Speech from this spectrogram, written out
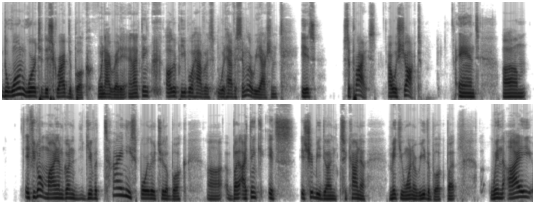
the one word to describe the book when I read it, and I think other people have a, would have a similar reaction, is surprise. I was shocked. And um, if you don't mind, I'm going to give a tiny spoiler to the book, uh, but I think it's it should be done to kind of make you want to read the book. But when I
